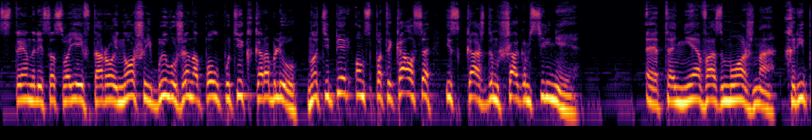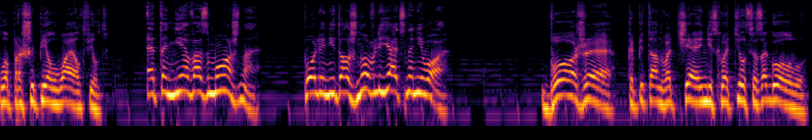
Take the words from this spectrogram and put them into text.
Стэнли со своей второй ношей был уже на полпути к кораблю, но теперь он спотыкался и с каждым шагом сильнее. «Это невозможно!» — хрипло прошипел Уайлдфилд. «Это невозможно! Поле не должно влиять на него!» «Боже!» — капитан в отчаянии схватился за голову.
